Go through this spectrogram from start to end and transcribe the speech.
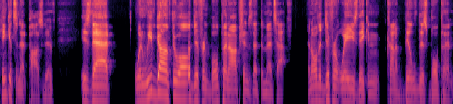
think it's a net positive, is that when we've gone through all the different bullpen options that the Mets have and all the different ways they can kind of build this bullpen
